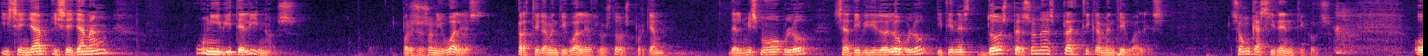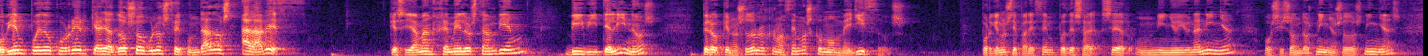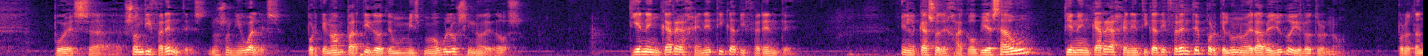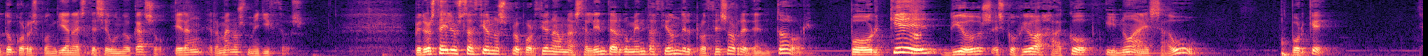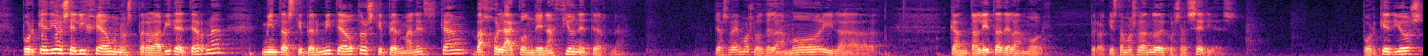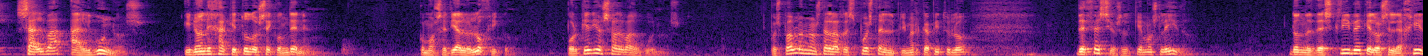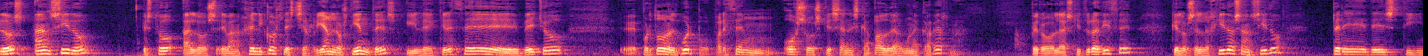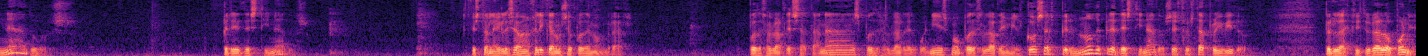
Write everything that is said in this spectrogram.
y se, y se llaman univitelinos. Por eso son iguales, prácticamente iguales los dos, porque del mismo óvulo se ha dividido el óvulo y tienes dos personas prácticamente iguales. Son casi idénticos. O bien puede ocurrir que haya dos óvulos fecundados a la vez, que se llaman gemelos también, bivitelinos, pero que nosotros los conocemos como mellizos porque no se parecen, puede ser un niño y una niña, o si son dos niños o dos niñas, pues eh, son diferentes, no son iguales, porque no han partido de un mismo óvulo, sino de dos. Tienen carga genética diferente. En el caso de Jacob y Esaú, tienen carga genética diferente porque el uno era velludo y el otro no. Por lo tanto, correspondían a este segundo caso, eran hermanos mellizos. Pero esta ilustración nos proporciona una excelente argumentación del proceso redentor, ¿Por qué Dios escogió a Jacob y no a Esaú? ¿Por qué? ¿Por qué Dios elige a unos para la vida eterna mientras que permite a otros que permanezcan bajo la condenación eterna? Ya sabemos lo del amor y la cantaleta del amor, pero aquí estamos hablando de cosas serias. ¿Por qué Dios salva a algunos y no deja que todos se condenen? Como sería lo lógico. ¿Por qué Dios salva a algunos? Pues Pablo nos da la respuesta en el primer capítulo de Efesios, el que hemos leído, donde describe que los elegidos han sido, esto a los evangélicos les chirrían los dientes y le crece vello eh, por todo el cuerpo, parecen osos que se han escapado de alguna caverna. Pero la escritura dice que los elegidos han sido predestinados. Predestinados. Esto en la iglesia evangélica no se puede nombrar. Puedes hablar de Satanás, puedes hablar del buenismo, puedes hablar de mil cosas, pero no de predestinados, esto está prohibido. Pero la escritura lo pone.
